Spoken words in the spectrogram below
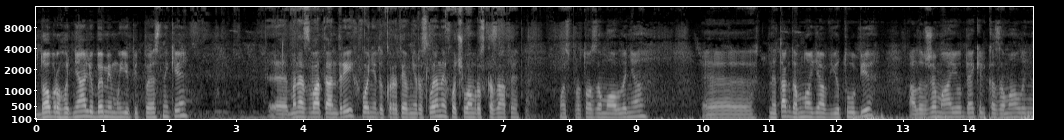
Доброго дня, любимі мої підписники. Е, Мене звати Андрій, хвойні декоративні рослини. Хочу вам розказати ось про то замовлення. Е, Не так давно я в Ютубі, але вже маю декілька замовлень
